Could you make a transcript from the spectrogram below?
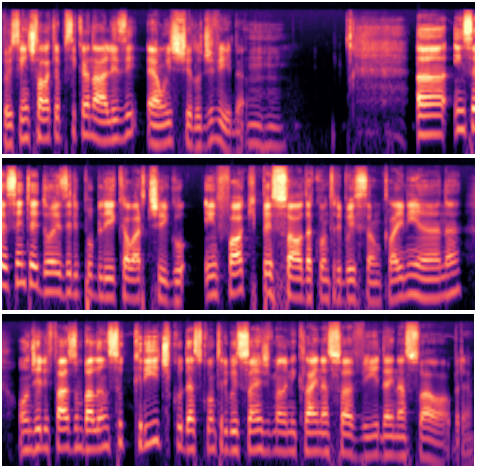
Por isso que a gente fala que a psicanálise é um estilo de vida. Uhum. Uh, em 62, ele publica o artigo Enfoque Pessoal da Contribuição Kleiniana, onde ele faz um balanço crítico das contribuições de Melanie Klein na sua vida e na sua obra.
